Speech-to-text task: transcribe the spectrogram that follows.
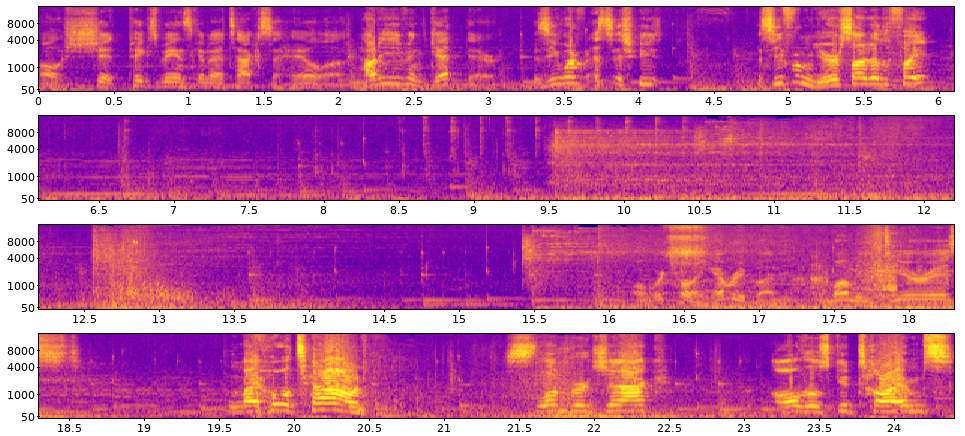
Oh shit, Pigsbane's gonna attack Saheila. How do you even get there? Is he one? Is he, is he from your side of the fight? Oh, we're killing everybody. Mummy Dearest. My whole town! Slumberjack. All those good times.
